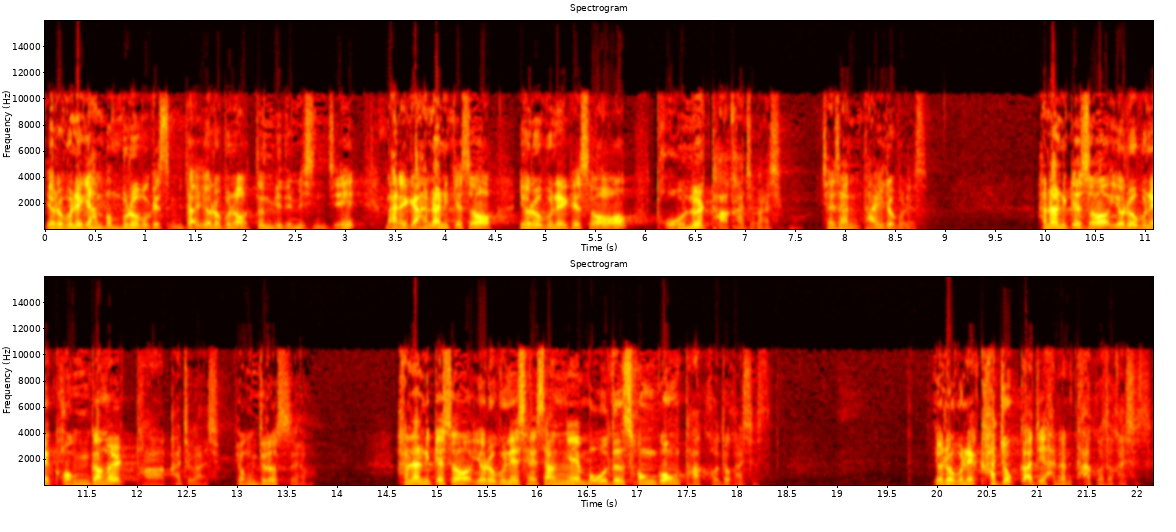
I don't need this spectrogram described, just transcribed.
여러분에게 한번 물어보겠습니다. 여러분은 어떤 믿음이신지. 만약에 하나님께서 여러분에게서 돈을 다 가져가시고 재산 다 잃어버렸어요. 하나님께서 여러분의 건강을 다 가져가시고 병들었어요. 하나님께서 여러분의 세상의 모든 성공 다 걷어가셨어요. 여러분의 가족까지 하나님 다 걷어가셨어요.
